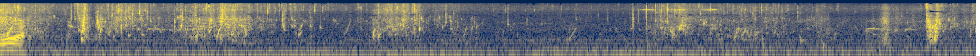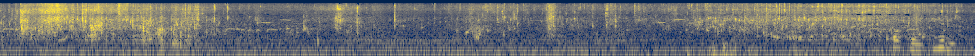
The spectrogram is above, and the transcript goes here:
muối à? poco.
